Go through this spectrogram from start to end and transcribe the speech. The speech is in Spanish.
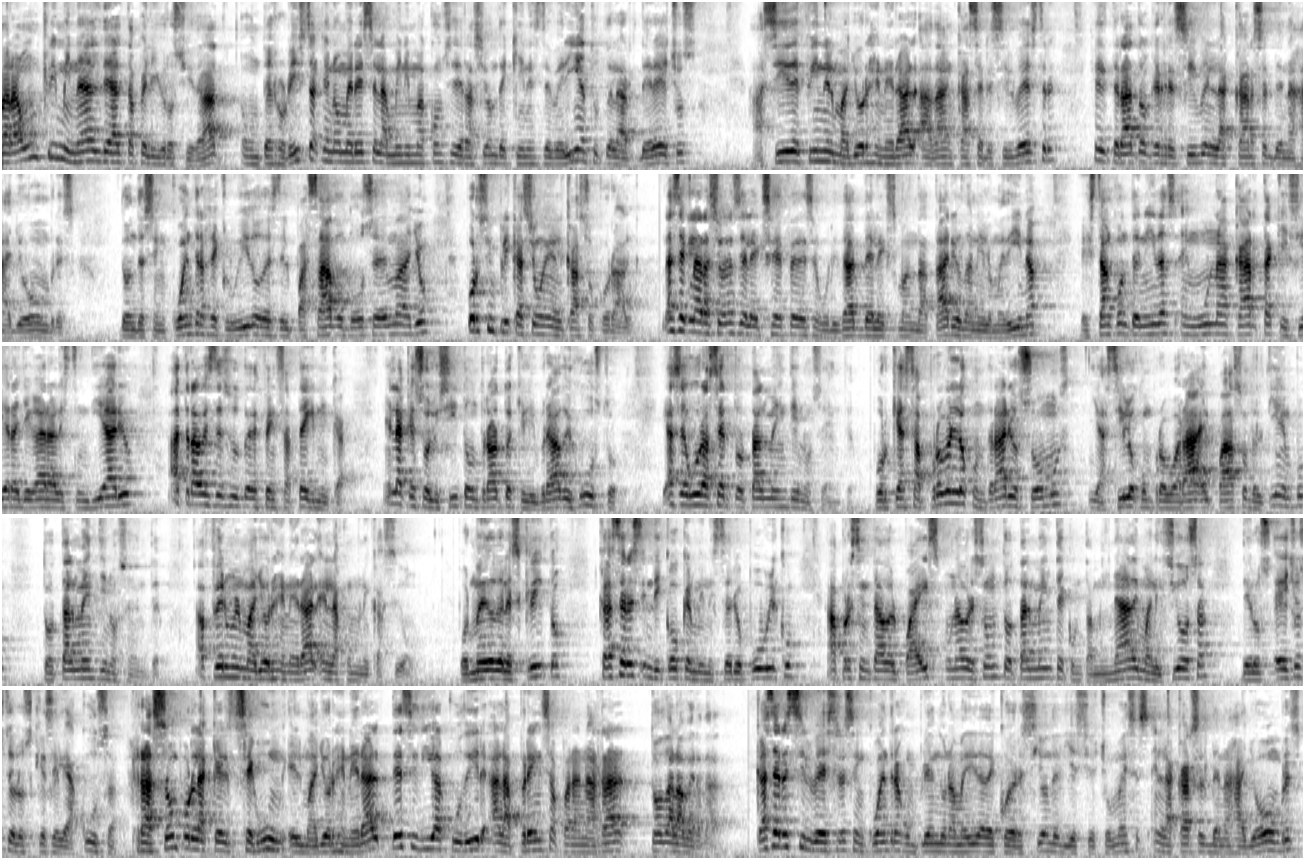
Para un criminal de alta peligrosidad o un terrorista que no merece la mínima consideración de quienes deberían tutelar derechos, así define el mayor general Adán Cáceres Silvestre el trato que recibe en la cárcel de Najayo Hombres, donde se encuentra recluido desde el pasado 12 de mayo por su implicación en el caso Coral. Las declaraciones del ex jefe de seguridad del exmandatario Danilo Medina están contenidas en una carta que hiciera llegar al listín diario a través de su defensa técnica, en la que solicita un trato equilibrado y justo y asegura ser totalmente inocente. Porque hasta prueben lo contrario somos, y así lo comprobará el paso del tiempo, totalmente inocente, afirma el mayor general en la comunicación. Por medio del escrito, Cáceres indicó que el Ministerio Público ha presentado al país una versión totalmente contaminada y maliciosa de los hechos de los que se le acusa, razón por la que, según el mayor general, decidió acudir a la prensa para narrar toda la verdad. Cáceres Silvestre se encuentra cumpliendo una medida de coerción de 18 meses en la cárcel de Najayo Hombres,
